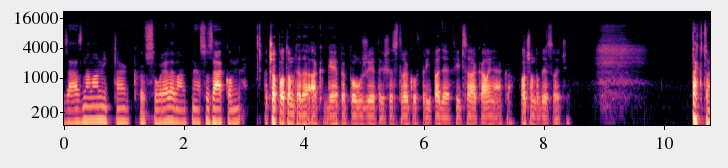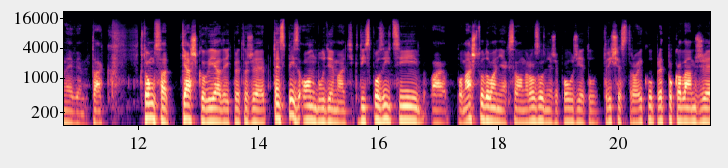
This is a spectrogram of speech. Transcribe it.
záznamami, tak sú relevantné a sú zákonné. A čo potom teda, ak GP použije 363 v prípade Fica a Kaliňáka? O čom to bude svedčiť? Tak to neviem. Tak k tomu sa ťažko vyjadriť, pretože ten spis on bude mať k dispozícii a po naštudovaní, ak sa on rozhodne, že použije tú 363, predpokladám, že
